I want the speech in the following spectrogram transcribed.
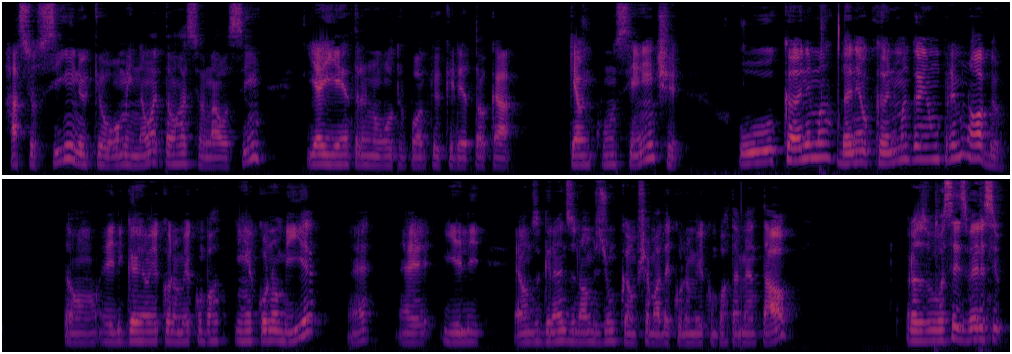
raciocínio, que o homem não é tão racional assim, e aí entra num outro ponto que eu queria tocar, que é o inconsciente, o Kahneman, Daniel Kahneman ganhou um prêmio Nobel. Então, ele ganhou em economia, em economia né? É, e ele é um dos grandes nomes de um campo chamado economia comportamental. Para vocês verem assim,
